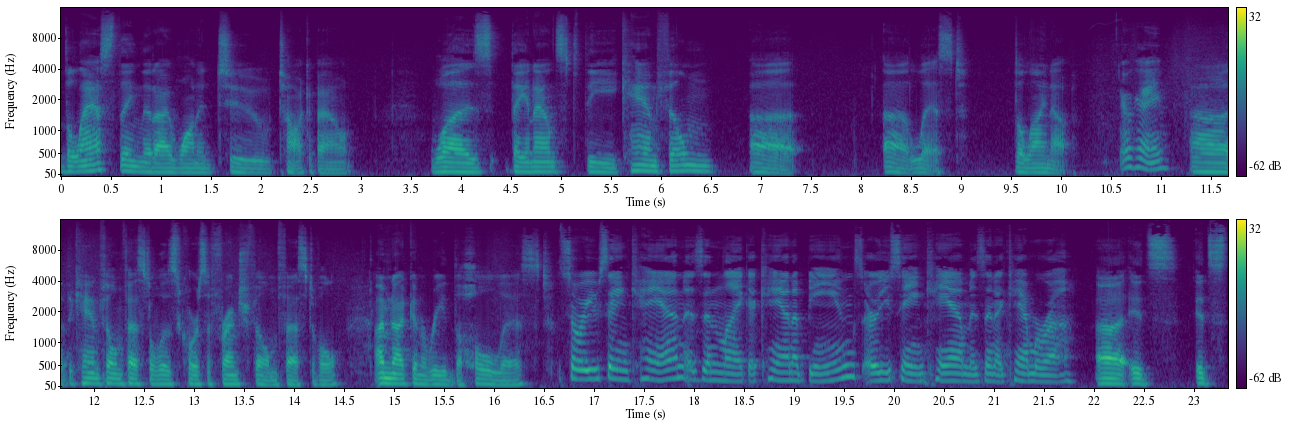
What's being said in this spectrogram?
the last thing that I wanted to talk about was they announced the Cannes film uh, uh, list, the lineup. Okay. Uh, the Cannes Film Festival is, of course, a French film festival. I'm not going to read the whole list. So are you saying can is in like a can of beans, or are you saying cam is in a camera? Uh, it's it's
